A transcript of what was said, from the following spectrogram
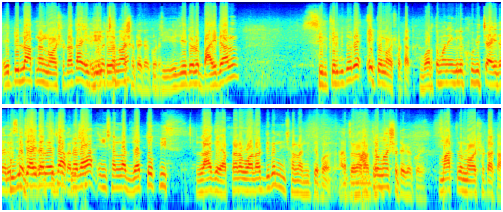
এটা হলো আপনার নয়শো টাকা এই যে এটা 900 টাকা করে। জি এই যে এটা হলো বাইরাল সিল্কের ভিতরে এটা নয়শো টাকা। বর্তমানে এগুলো খুবই চাহিদা রয়েছে খুবই চাহিদা রয়েছে আপনারা ইনশাআল্লাহ যত পিস লাগে আপনারা অর্ডার দিবেন ইনশাআল্লাহ নিতে পারেন আচ্ছা আপনারা মাত্র আমাদের- 900 টাকা করে। মাত্র নয়শো টাকা।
